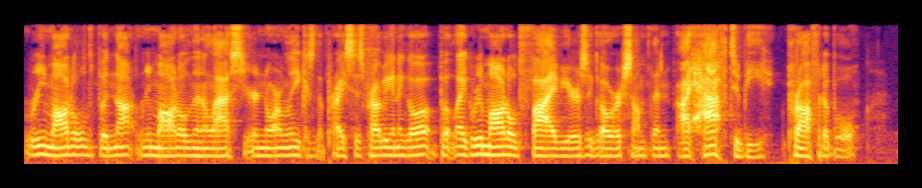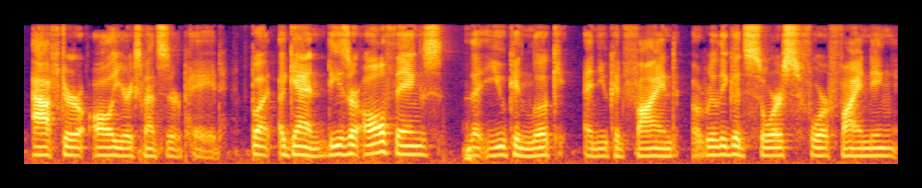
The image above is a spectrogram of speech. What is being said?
remodeled, but not remodeled in the last year normally because the price is probably going to go up, but like remodeled five years ago or something. I have to be profitable after all your expenses are paid. But again, these are all things that you can look and you can find a really good source for finding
